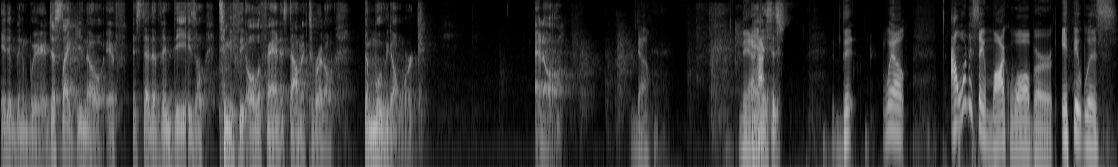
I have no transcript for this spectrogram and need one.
it'd have been weird. Just like, you know, if instead of Vin Diesel, Timothy Olyphant is Dominic Toretto, the movie don't work at all. No. Man, and it's just the well, I want to say Mark Wahlberg. If it was,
